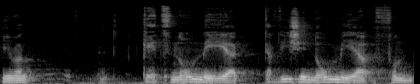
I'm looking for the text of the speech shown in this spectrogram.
jemand geht noch näher, da wische ich noch mehr von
